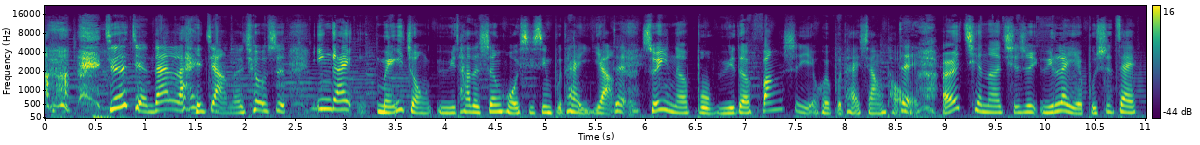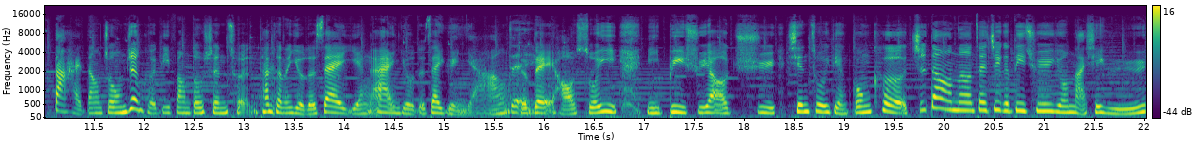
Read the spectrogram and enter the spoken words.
其实简单来讲呢，就是应该每一种鱼它的生活习性不太一样，对，所以呢，捕鱼的方式也会不太相同，对。而且呢，其实鱼类也不是在大海当中任何地方都生存，它可能有的在沿岸，有的在远洋，对不对？好，所以你必须要去先做一点功课，知道呢，在这个地区有哪些鱼，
